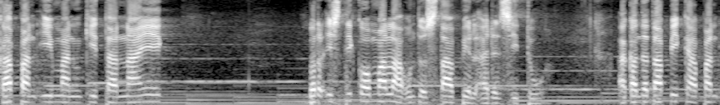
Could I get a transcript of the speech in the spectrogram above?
kapan iman kita naik beristiqomalah untuk stabil ada di situ akan tetapi kapan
